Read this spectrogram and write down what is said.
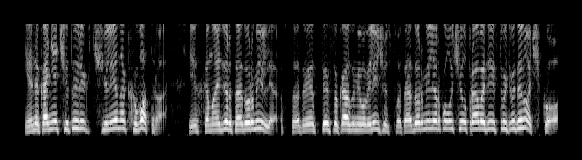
И, наконец, четыре члена Кватра. Их командир Теодор Миллер. В соответствии с указом Его Величества, Теодор Миллер получил право действовать в одиночку.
